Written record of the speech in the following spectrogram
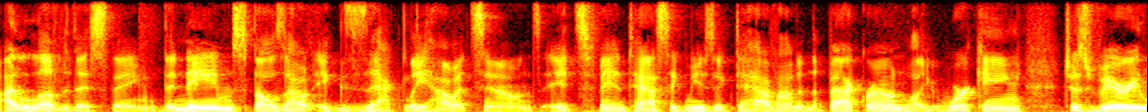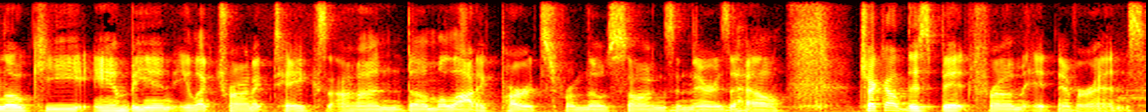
I love this thing. The name spells out exactly how it sounds. It's fantastic music to have on in the background while you're working, just very low key, ambient electronic takes on the melodic parts from those songs, and There Is a Hell. Check out this bit from It Never Ends.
